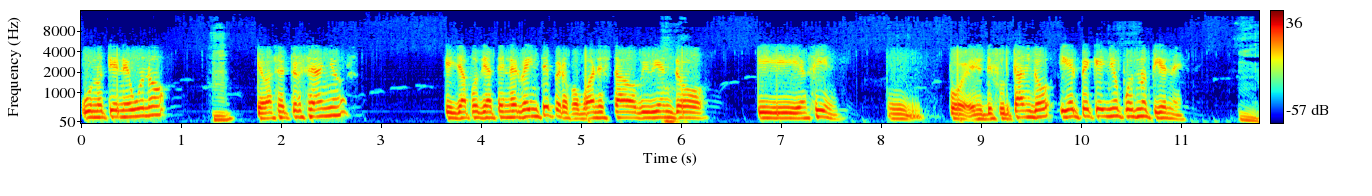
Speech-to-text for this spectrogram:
Uno tiene uno, Mm. que va a ser 13 años, que ya podía tener 20, pero como han estado viviendo y, en fin, mm, pues disfrutando, y el pequeño pues no tiene. ¿Y,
